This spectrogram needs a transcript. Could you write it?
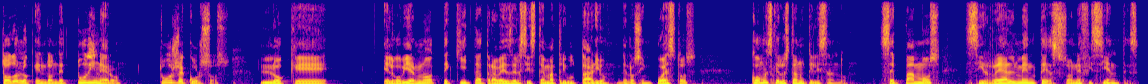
todo lo en donde tu dinero, tus recursos, lo que el gobierno te quita a través del sistema tributario, de los impuestos, ¿cómo es que lo están utilizando? Sepamos si realmente son eficientes.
